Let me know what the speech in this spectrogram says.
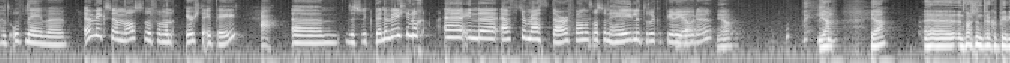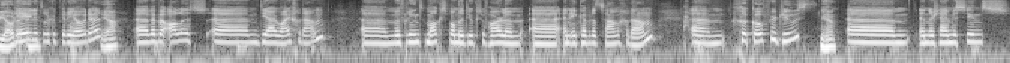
het opnemen en mixen en masteren van mijn eerste EP. Um, dus ik ben een beetje nog in de aftermath daarvan. Het was een hele drukke periode. Ja. Ja. ja. Uh, het was een drukke periode. Een hele drukke periode. Ja. Uh, we hebben alles um, DIY gedaan. Mijn vriend Max van de Dukes of Harlem en ik hebben dat samen gedaan. Um, Geco-produced. Ja. en daar zijn we sinds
